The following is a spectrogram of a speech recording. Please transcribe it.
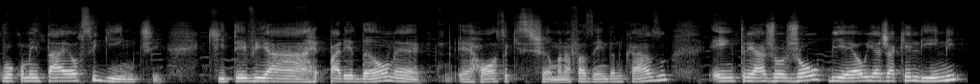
vou comentar é o seguinte, que teve a paredão, né, é roça que se chama na Fazenda no caso, entre a Jojo, Biel e a Jaqueline,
